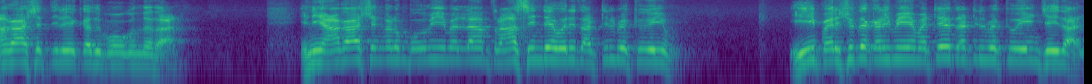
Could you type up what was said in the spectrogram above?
ആകാശത്തിലേക്ക് അത് പോകുന്നതാണ്. ഇനി ആകാശങ്ങളും ഭൂമിയുമെല്ലാം ത്രാസിന്റെ ഒരു തട്ടിൽ വെക്കുകയും ഈ പരിശുദ്ധ കലിമയെ മറ്റേ തട്ടിൽ വെക്കുകയും ചെയ്താൽ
